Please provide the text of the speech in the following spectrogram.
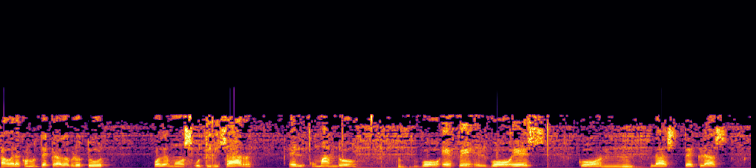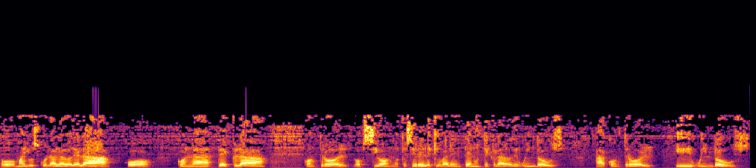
ahora con un teclado Bluetooth podemos utilizar el comando VOF el VO es con las teclas o mayúscula al lado de la A o con la tecla control opción lo que sería el equivalente en un teclado de Windows a control y Windows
